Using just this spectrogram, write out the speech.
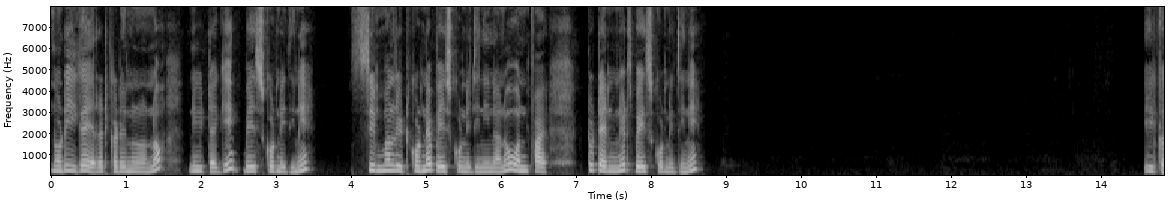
ನೋಡಿ, ಈಗ ಎರಡು ಕಡೆನೂ ನಾನು ನೀಟಾಗಿ ಬೇಯಿಸ್ಕೊಂಡಿದ್ದೀನಿ. ಸಿಮ್ಮಲ್ಲಿ ಇಟ್ಕೊಂಡೆ ಬೇಯಿಸ್ಕೊಂಡಿದ್ದೀನಿ ನಾನು. ಒಂದು ಫೈ ಟು ಟೆನ್ ಮಿನಿಟ್ಸ್ ಬೇಯಿಸ್ಕೊಂಡಿದ್ದೀನಿ. ಈಗ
